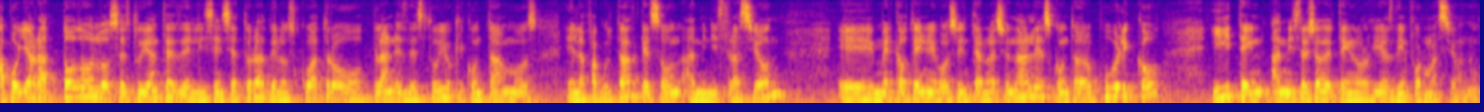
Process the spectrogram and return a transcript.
apoyar a todos los estudiantes de licenciatura de los cuatro planes de estudio que contamos en la facultad, que son Administración, eh, Mercadotecnia y Negocios Internacionales, Contador Público y Administración de Tecnologías de Información.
